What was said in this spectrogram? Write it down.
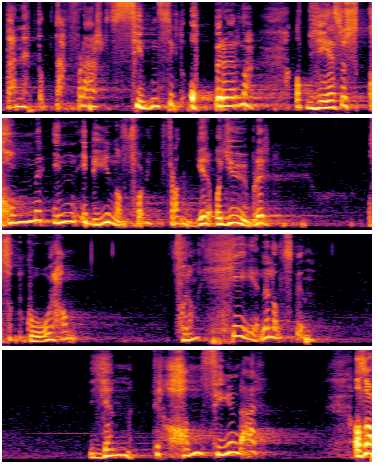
Det er nettopp derfor det er så sinnssykt opprørende at Jesus kommer inn i byen, og folk flagger og jubler. Og så går han foran hele landsbyen. Hjem til han fyren der. Altså,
